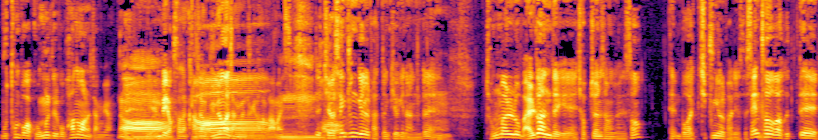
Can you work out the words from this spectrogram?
무톤보가 공을 들고 환호하는 장면. 아. 이 NBA 역사상 가장 아. 유명한 장면 중에 하나 남아 있습니다. 음. 근데 제가 생중계를 봤던 기억이 나는데 음. 정말로 말도 안 되게 접전 상황에서 덴버가 집중력을 발휘했어요. 센터가 그때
